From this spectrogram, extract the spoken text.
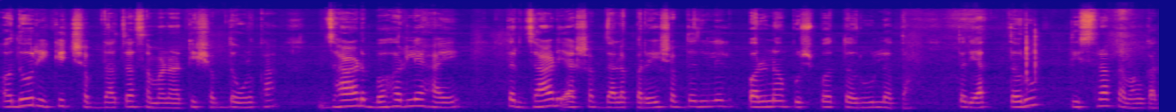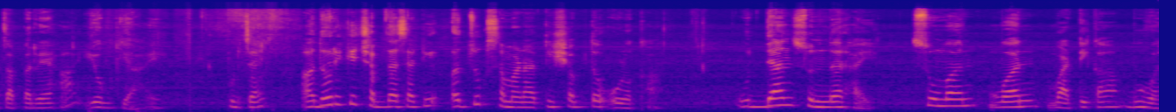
अधोरेखित शब्दाचा समानार्थी शब्द ओळखा. झाड बहरले आहे तर झाड या शब्दाला पर्यायी शब्द दिलेले पर्ण पुष्प तरु लता. तर यात तरु तिसरा क्रमांकाचा पर्याय हा योग्य आहे. पुढचा आहे. अधोरेखित शब्दासाठी अचूक समानार्थी शब्द ओळखा. उद्यान सुंदर आहे. सुमन वन वाटिका भुवन.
